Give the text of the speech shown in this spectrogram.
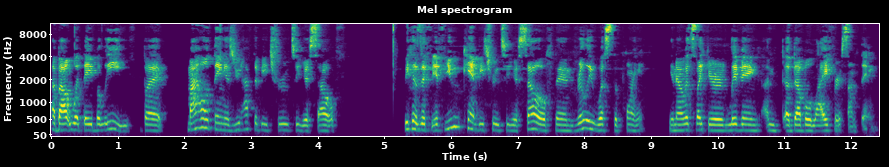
about what they believe. But my whole thing is you have to be true to yourself. Because if, if you can't be true to yourself, then really what's the point? You know, it's like you're living a, a double life or something.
